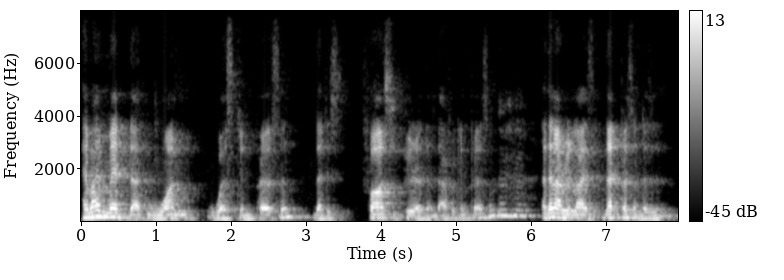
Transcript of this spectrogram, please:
have I met that one Western person that is far superior than the African person. Mm-hmm. And then I realized that person doesn't.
